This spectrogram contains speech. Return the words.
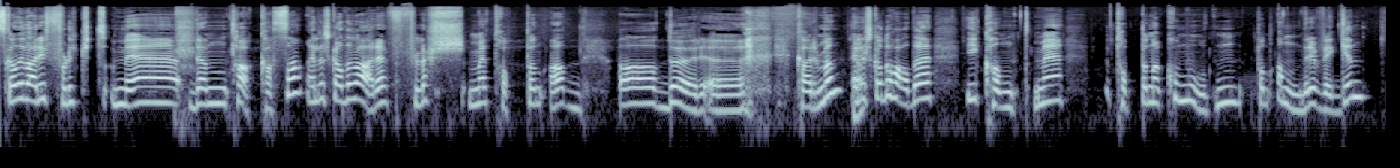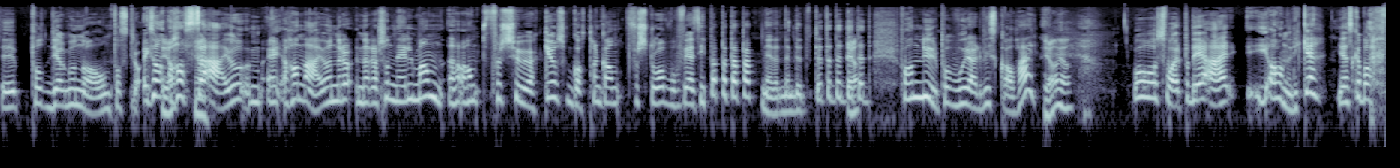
skal det være i flukt med den takkassa, eller skal det være flush med toppen av, av dørkarmen? Eller skal du ha det i kant med toppen av kommoden på den andre veggen eh, på diagonalen på skrå? Ja, Hasse er jo, eh, han er jo en, rasjonell mann. Han forsøker jo så godt han kan forstå hvorfor jeg sier pep, pep, pep, ned, ned, ned, ned. For han lurer på hvor er det vi skal her. Ja, ja. Og svaret på det er jeg aner ikke. Jeg skal bare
